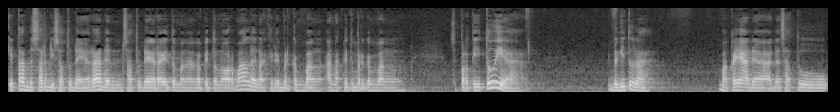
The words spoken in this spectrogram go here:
kita besar di suatu daerah dan satu daerah itu menganggap itu normal dan akhirnya berkembang anak itu berkembang seperti itu ya begitulah. Makanya ada ada satu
